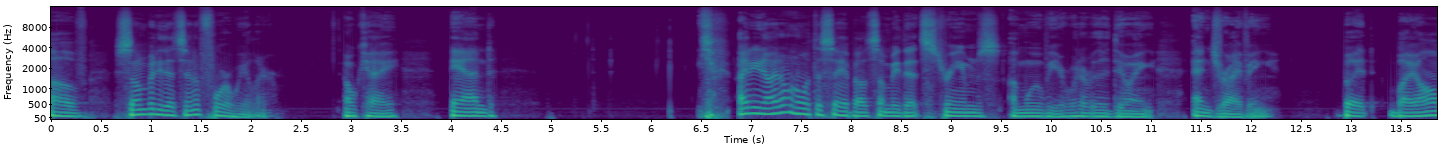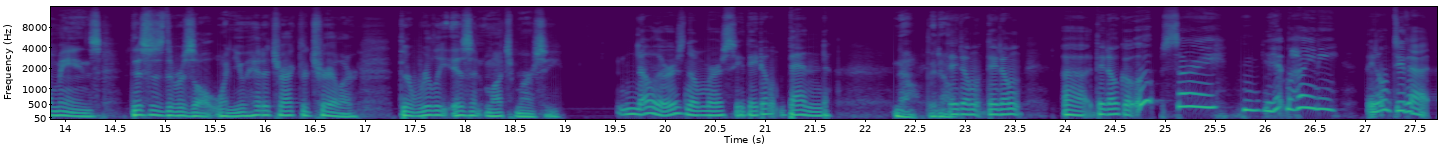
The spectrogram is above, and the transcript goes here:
of somebody that's in a four wheeler. Okay, and I mean, I don't know what to say about somebody that streams a movie or whatever they're doing and driving, but by all means, this is the result. When you hit a tractor trailer, there really isn't much mercy. No, there is no mercy. They don't bend. No, they don't. They don't. They don't. Uh, they don't go. Oops, sorry, you hit my hiney. They don't do that.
